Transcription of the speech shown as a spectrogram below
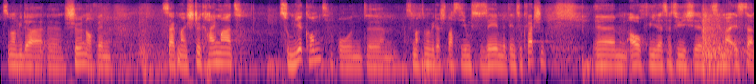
Es ist immer wieder äh, schön, auch wenn, ich sag mal, ein Stück Heimat zu mir kommt. Und ähm, es macht immer wieder Spaß, die Jungs zu sehen, mit denen zu quatschen. Ähm, auch wie das natürlich, äh, immer ist, dann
